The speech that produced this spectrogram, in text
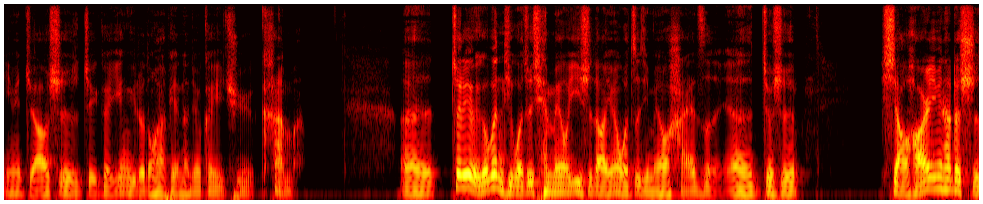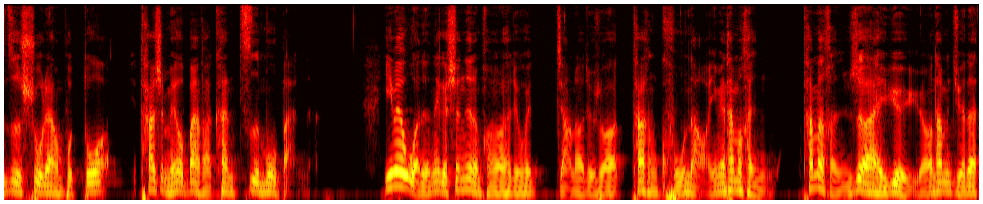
因为只要是这个英语的动画片，他就可以去看嘛。呃，这里有一个问题，我之前没有意识到，因为我自己没有孩子。呃，就是小孩因为他的识字数量不多，他是没有办法看字幕版的。因为我的那个深圳的朋友，他就会讲到，就是说他很苦恼，因为他们很他们很热爱粤语，然后他们觉得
